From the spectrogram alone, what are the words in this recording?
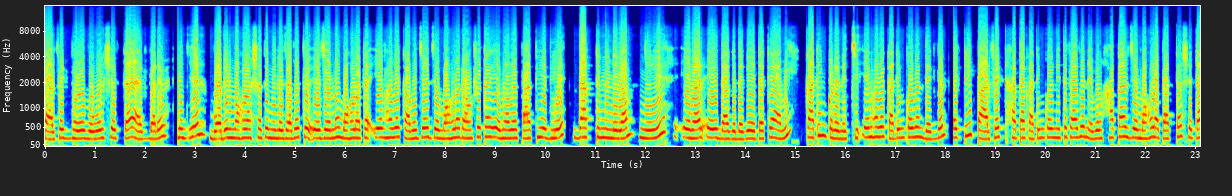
পারফেক্ট ভাবে বগল শেপটা একবারে নিজের বডির মহড়ার সাথে মিলে যাবে। তো এজন্য মহড়াটা এভাবে কামিজের যে মহড়ার অংশটা, এভাবে পাতিয়ে দিয়ে দাগ টেনে নিলাম। নিয়ে এবার এই দাগে দাগে এটাকে আমি কাটিং করে নিচ্ছি। এভাবে কাটিং করবেন, দেখবেন একটি পারফেক্ট হাতা কাটিং করে নিতে পারবেন এবং হাতার যে মহড়া পাটটা, সেটা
